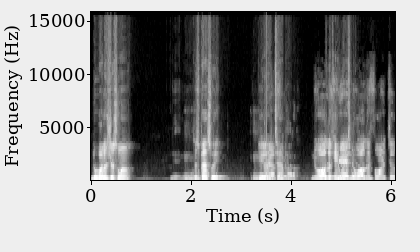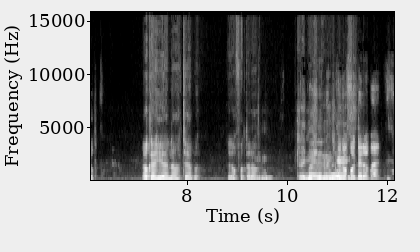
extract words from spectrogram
New Orleans just won Yeah, Mhm. this past week. Mhm. Yeah, Yeah. Tampa. New Orleans, yeah, New. Orleans four and two. Okay, yeah, no, Tampa. They gonna fuck that up. Mm-hmm. They Jameis playing in New revenge They game. gonna fuck that up, man.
